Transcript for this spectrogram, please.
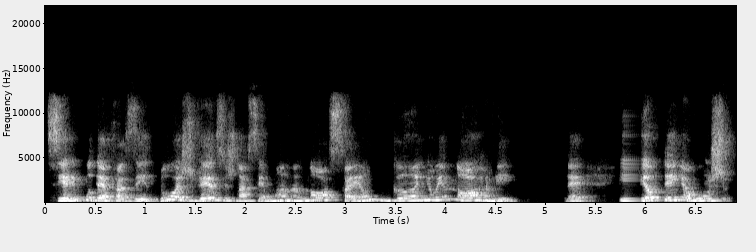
Se ele puder fazer duas vezes na semana, nossa, é um ganho enorme, né? E eu tenho alguns,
